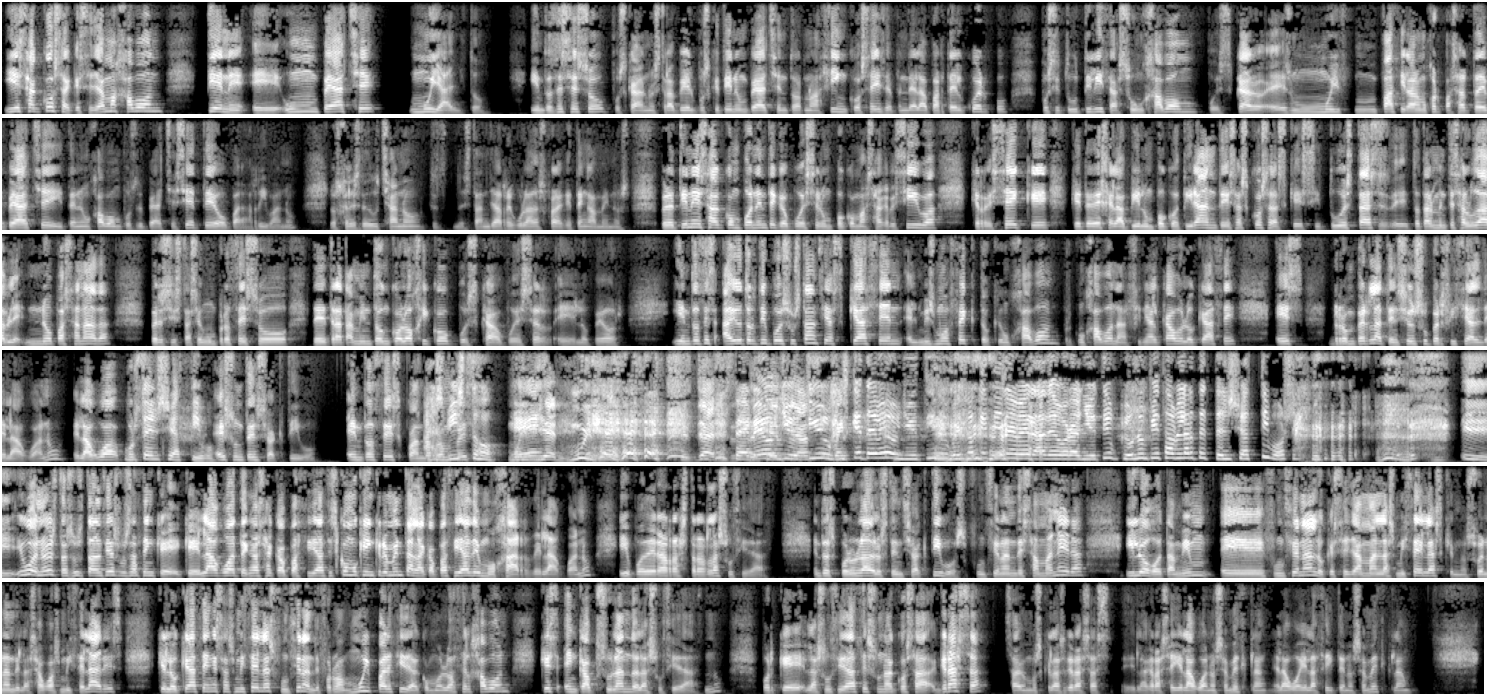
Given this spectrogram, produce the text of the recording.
Y esa cosa que se llama jabón tiene eh, un pH muy alto. Y entonces eso, pues claro, nuestra piel pues que tiene un pH en torno a 5 o 6, depende de la parte del cuerpo, pues si tú utilizas un jabón, pues claro, es muy fácil a lo mejor pasarte de pH y tener un jabón pues de pH 7 o para arriba, ¿no? Los geles de ducha no, están ya regulados para que tenga menos. Pero tiene esa componente que puede ser un poco más agresiva, que reseque, que te deje la piel un poco tirante, esas cosas que si tú estás eh, totalmente saludable no pasa nada, pero si estás en un proceso de tratamiento oncológico, pues claro, puede ser eh, lo peor. Y entonces hay otro tipo de sustancias que hacen el mismo efecto que un jabón, porque un jabón al fin y al cabo lo que hace es romper la tensión superficial del agua, ¿no? El agua por un tensioactivo. Es un tensioactivo. Entonces, cuando ¿Has rompes. Visto? Muy ¿Eh? bien, muy bien. ya eres te veo en. YouTube, es que te veo en YouTube. Es lo que tiene ver a Débora en YouTube, que uno empieza a hablar de tensioactivos. y, y, bueno, estas sustancias pues hacen que, que, el agua tenga esa capacidad, es como que incrementan la capacidad de mojar del agua, ¿no? Y poder arrastrar la suciedad. Entonces, por un lado, los tensioactivos funcionan de esa manera y luego también eh, funcionan lo que se llaman las micelas, que nos suenan de las aguas micelares, que lo que hacen esas micelas funcionan de forma muy parecida como lo hace el jabón, que es encapsulando la suciedad, ¿no? Porque la suciedad es una cosa grasa, sabemos que las grasas, eh, la grasa y el agua no se mezclan, el agua y el aceite no se mezclan.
